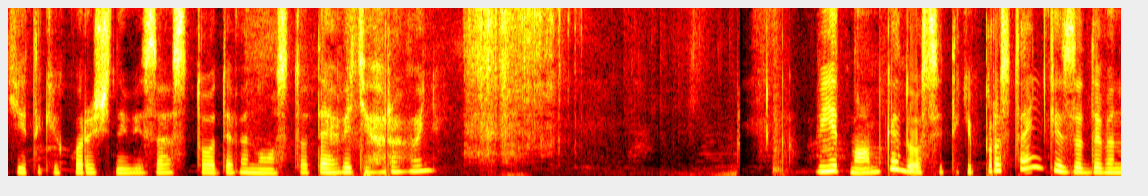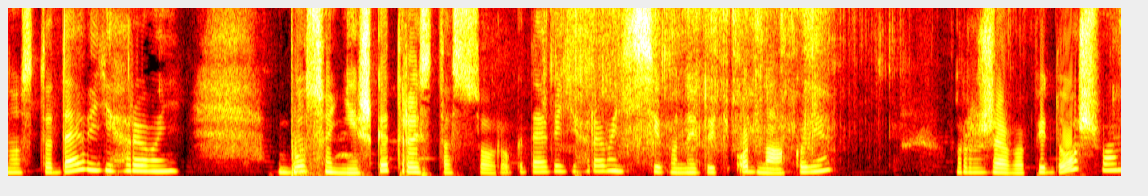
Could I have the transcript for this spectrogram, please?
Є такі коричневі за 199 гривень. В'єтнамки досить такі простенькі за 99 гривень. Босоніжки 349 гривень. Всі вони йдуть однакові. Рожева підошва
